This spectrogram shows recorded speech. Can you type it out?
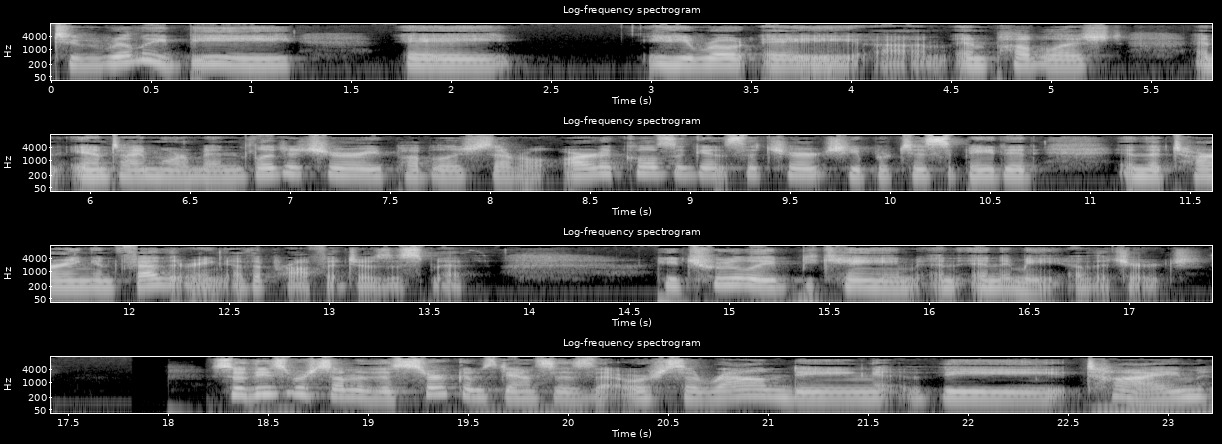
to really be a he wrote a um, and published an anti-Mormon literature. He published several articles against the church. He participated in the tarring and feathering of the prophet Joseph Smith. He truly became an enemy of the church. So these were some of the circumstances that were surrounding the time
